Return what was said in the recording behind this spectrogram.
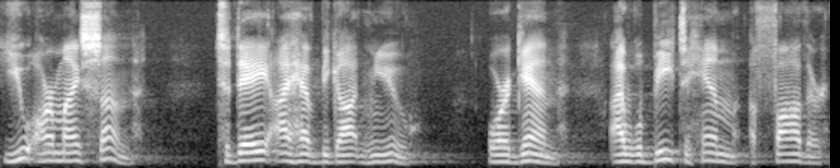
You are my son? Today I have begotten you. Or again, I will be to him a father,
